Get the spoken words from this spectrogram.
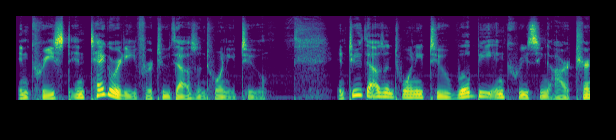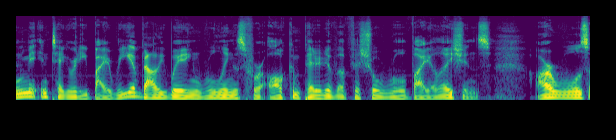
Increased integrity for 2022. In 2022, we'll be increasing our tournament integrity by re-evaluating rulings for all competitive official rule violations. Our rules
